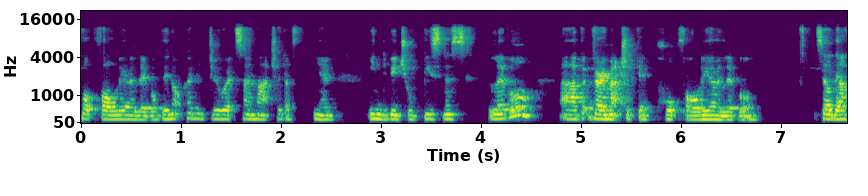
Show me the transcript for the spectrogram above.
portfolio level. They're not going to do it so much at a you know individual business level, uh, but very much at their portfolio level. So they'll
